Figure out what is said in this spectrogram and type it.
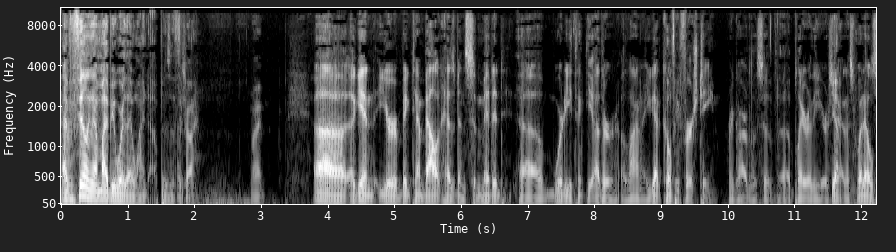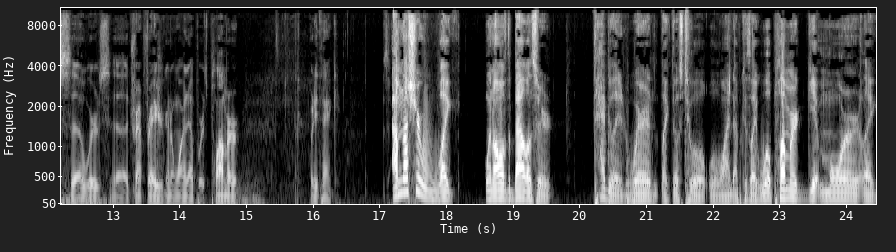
I have a feeling that might be where they wind up. Is a three. That's right. Right. Uh, again, your Big Ten ballot has been submitted. Uh, where do you think the other Illini? You got Kofi first team, regardless of uh, Player of the Year Yep. status. What else? Uh, where's uh, Trent Frazier going to wind up? Where's Plummer? What do you think? I'm not sure like when all of the ballots are tabulated where like those two will, will wind up because like will Plummer get more like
